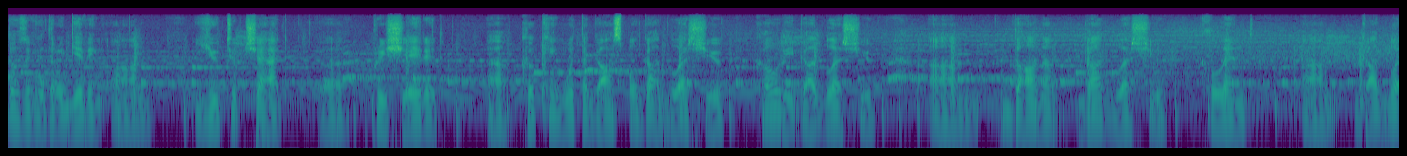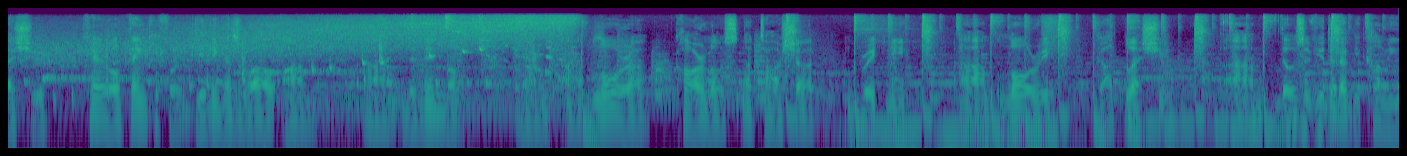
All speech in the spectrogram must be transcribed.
those of you that are giving on YouTube chat, uh, appreciate it. Uh, cooking with the gospel, God bless you. Cody, God bless you. Um, Donna, God bless you. Clint, um, God bless you. Carol, thank you for giving as well. Um, uh, the Venmo and um, Laura, Carlos, Natasha, Brittany, um, Lori, God bless you. Those of you that are becoming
